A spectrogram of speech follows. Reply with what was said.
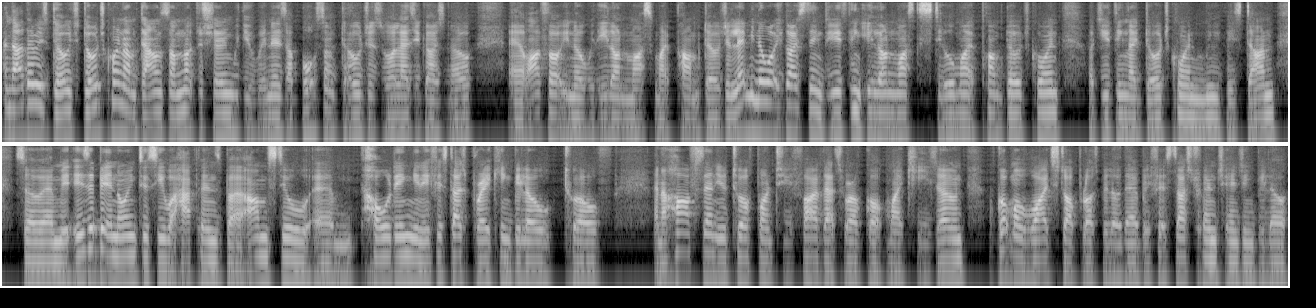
and the other is Doge. Dogecoin, I'm down, so I'm not just sharing with you winners. I bought some Doge as well, as you guys know. Um, I thought, you know, with Elon Musk might pump Doge. And let me know what you guys think. Do you think Elon Musk still might pump Dogecoin? Or do you think, like, Dogecoin move is done? So um, it is a bit annoying to see what happens, but I'm still um, holding. And if it starts breaking below 12 and a half cent, you know, 12.25, that's where I've got my key zone. I've got my wide stop loss below there, but if it starts trend changing below,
